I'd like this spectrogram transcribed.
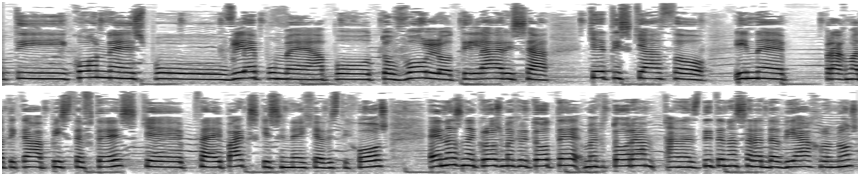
ότι οι εικόνες που βλέπουμε από το Βόλο, τη Λάρισα και τη Σκιάθο είναι πραγματικά απίστευτες και θα υπάρξει και συνέχεια δυστυχώς. Ένας νεκρός μέχρι, τότε, μέχρι τώρα αναζητείται ένας 42χρονος.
